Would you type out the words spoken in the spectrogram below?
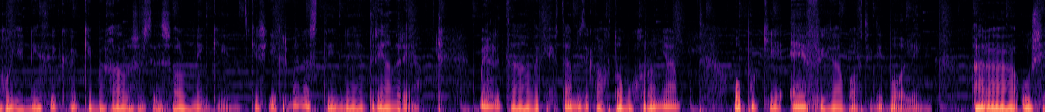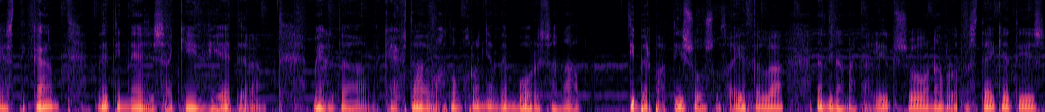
Εγώ γεννήθηκα και μεγάλωσα στη Θεσσαλονίκη και συγκεκριμένα στην ε, Τριανδρία μέχρι τα 17 18 μου χρόνια όπου και έφυγα από αυτή την πόλη. Άρα ουσιαστικά δεν την έζησα και ιδιαίτερα. Μέχρι τα 17-18 χρόνια δεν μπόρεσα να την περπατήσω όσο θα ήθελα, να την ανακαλύψω, να βρω τα στέκια της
